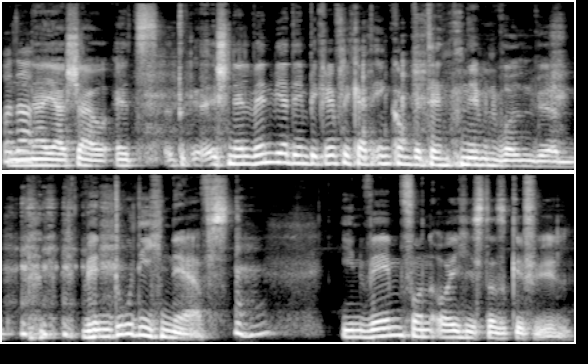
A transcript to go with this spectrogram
Oder Naja, schau, jetzt äh, schnell, wenn wir den Begrifflichkeit inkompetent nehmen wollen würden. wenn du dich nervst, in wem von euch ist das Gefühl?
